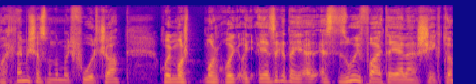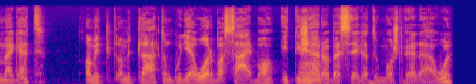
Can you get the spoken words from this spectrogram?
hát nem is azt mondom, hogy furcsa, hogy most, most hogy, hogy ezeket a, ezt az újfajta jelenségtömeget, amit, amit látunk ugye orba szájba, itt is mm. erről beszélgetünk most például,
